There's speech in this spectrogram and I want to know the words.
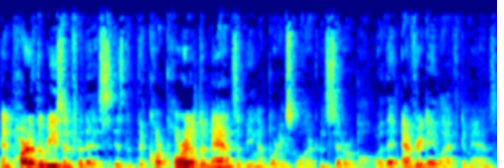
And part of the reason for this is that the corporeal demands of being at boarding school are considerable, or the everyday life demands.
